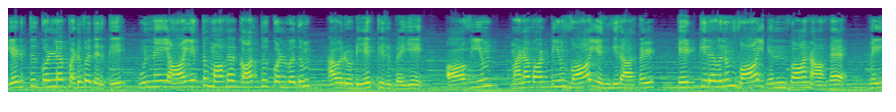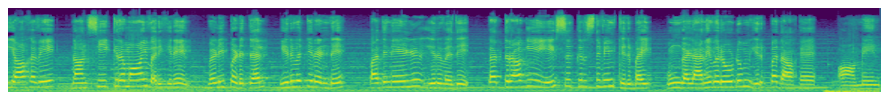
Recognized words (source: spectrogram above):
எடுத்துக்கொள்ளப்படுவதற்கு உன்னை ஆயத்தமாக காத்து கொள்வதும் அவருடைய கிருபையே. ஆவியும் மனவாட்டியும் வா என்கிறார்கள். கேட்கிறவனும் வா என்பானாக. மெய்யாகவே நான் சீக்கிரமாய் வருகிறேன். வெளிப்படுத்தல் இருபத்தி ரெண்டு பதினேழு இருபது. கத்ராகிய இயேசு கிறிஸ்துவின் கிருபை உங்கள் அனைவரோடும் இருப்பதாக. ஆமேன்.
